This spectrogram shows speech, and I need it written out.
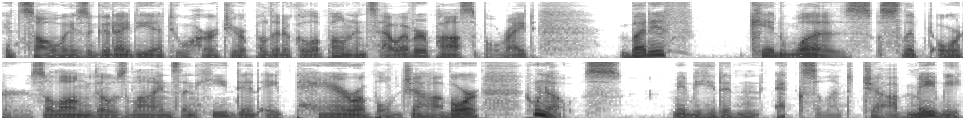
It's always a good idea to hurt your political opponents however possible, right? But if Kidd was slipped orders along those lines, then he did a terrible job, or who knows? Maybe he did an excellent job. Maybe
